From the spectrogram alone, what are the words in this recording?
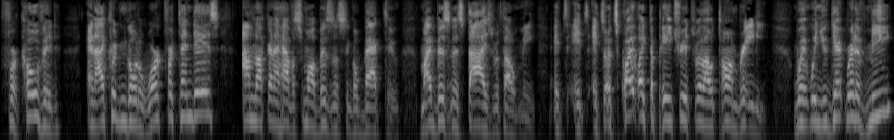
for COVID and I couldn't go to work for 10 days, I'm not going to have a small business to go back to. My business dies without me. It's it's it's it's quite like the Patriots without Tom Brady. When when you get rid of me,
